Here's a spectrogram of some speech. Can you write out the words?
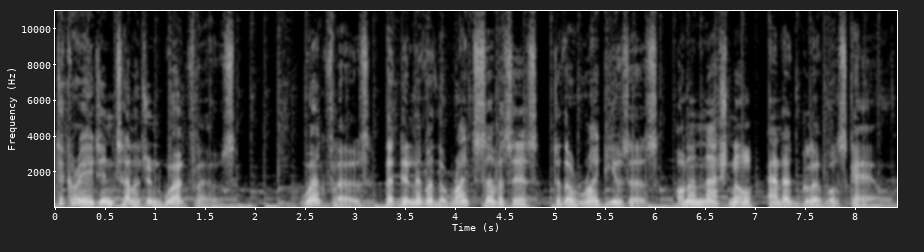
to create intelligent workflows. Workflows that deliver the right services to the right users on a national and a global scale.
